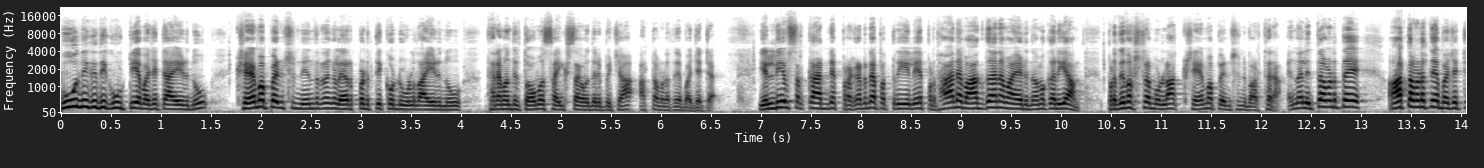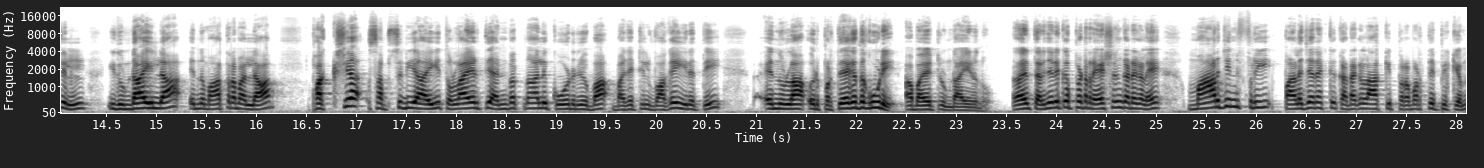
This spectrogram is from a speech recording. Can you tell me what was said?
ഭൂനികുതി കൂട്ടിയ ബജറ്റായിരുന്നു ക്ഷേമ പെൻഷൻ നിയന്ത്രണങ്ങൾ ഏർപ്പെടുത്തിക്കൊണ്ടുള്ളതായിരുന്നു ധനമന്ത്രി തോമസ് ഐക്സ് അവതരിപ്പിച്ച അത്തവണത്തെ ബജറ്റ് എൽ ഡി എഫ് സർക്കാരിന്റെ പ്രകടന പത്രികയിലെ പ്രധാന വാഗ്ദാനമായിരുന്നു നമുക്കറിയാം പ്രതിവർഷമുള്ള ക്ഷേമ പെൻഷൻ വർധന. എന്നാൽ ഇത്തവണത്തെ ആ തവണത്തെ ബജറ്റിൽ ഇതുണ്ടായില്ല എന്ന് മാത്രമല്ല ഭക്ഷ്യ സബ്സിഡിയായി തൊള്ളായിരത്തി അൻപത്തിനാല് കോടി രൂപ ബജറ്റിൽ വകയിരുത്തി എന്നുള്ള ഒരു പ്രത്യേകത കൂടി ആ ബജറ്റിൽ ഉണ്ടായിരുന്നു അതായത് തിരഞ്ഞെടുക്കപ്പെട്ട റേഷൻ കടകളെ മാർജിൻ ഫ്രീ പലചരക്ക് കടകളാക്കി പ്രവർത്തിപ്പിക്കും.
